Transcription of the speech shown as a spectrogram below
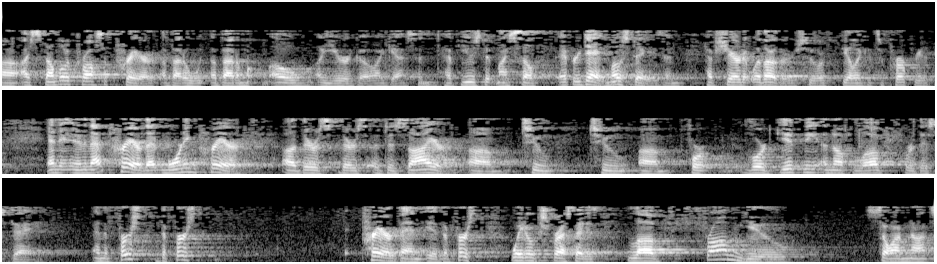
Uh, I stumbled across a prayer about a, about a, oh, a year ago, I guess, and have used it myself every day, most days, and have shared it with others who feel like it's appropriate. And in that prayer, that morning prayer, uh, there's there's a desire um, to to um, for Lord, give me enough love for this day. And the first the first prayer then is the first way to express that is love from you, so I'm not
